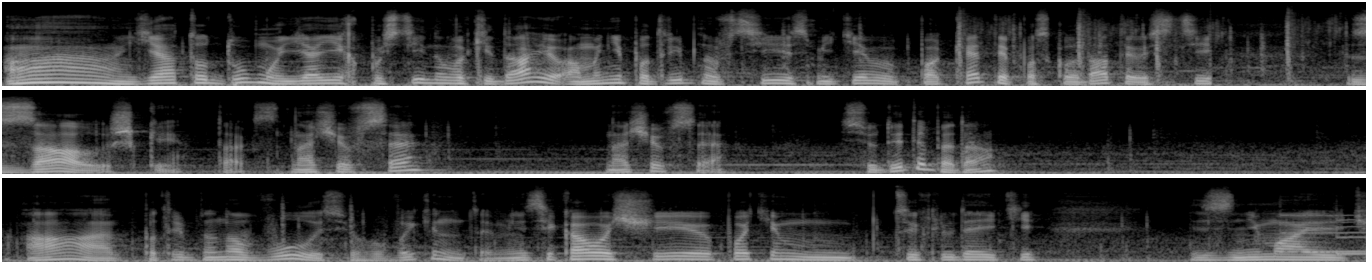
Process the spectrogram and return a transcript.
А, я то думаю, я їх постійно викидаю, а мені потрібно в ці сміттєві пакети поскладати ось ці залишки. Так, наче все? Наче все. Сюди тебе, так? Да? А, потрібно на вулицю його викинути. Мені цікаво, чи потім цих людей, які знімають,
